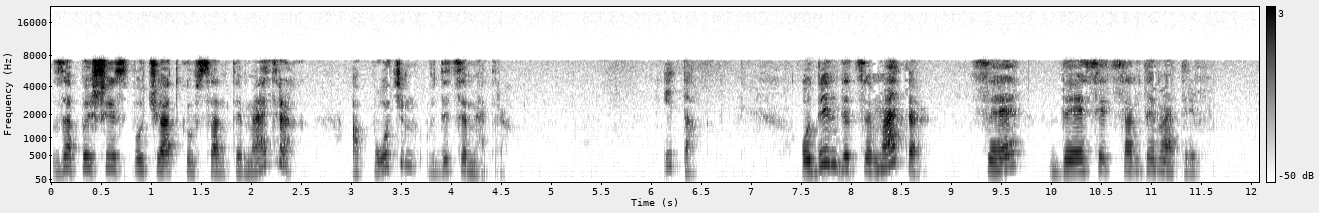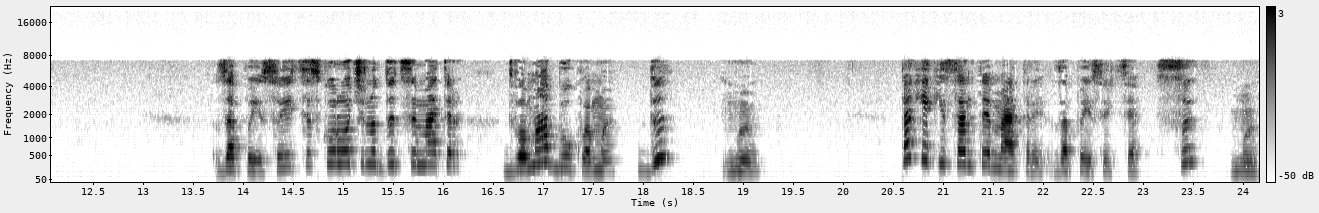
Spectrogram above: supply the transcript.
Запиши спочатку в сантиметрах, а потім в дециметрах. І так, 1 дециметр це 10 сантиметрів. Записується скорочено дециметр двома буквами Д. Так як і сантиметри записуються с М.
